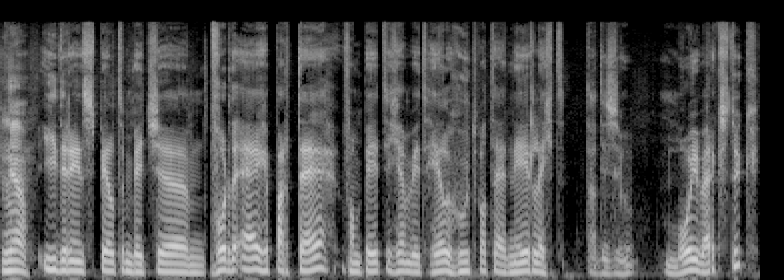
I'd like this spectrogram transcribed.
Ja. Iedereen speelt een beetje voor de eigen partij. Van Petegem weet heel goed wat hij neerlegt. Dat is een mooi werkstuk.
